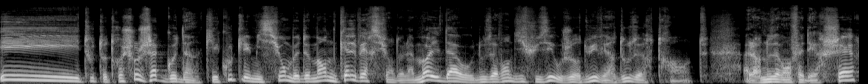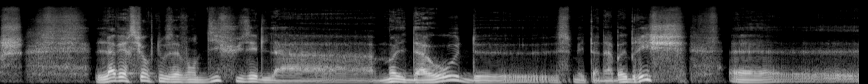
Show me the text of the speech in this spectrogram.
Et tout autre chose, Jacques Godin, qui écoute l'émission, me demande quelle version de la Moldao nous avons diffusée aujourd'hui vers 12h30. Alors nous avons fait des recherches. La version que nous avons diffusée de la Moldao de Smetana Badrich, euh,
